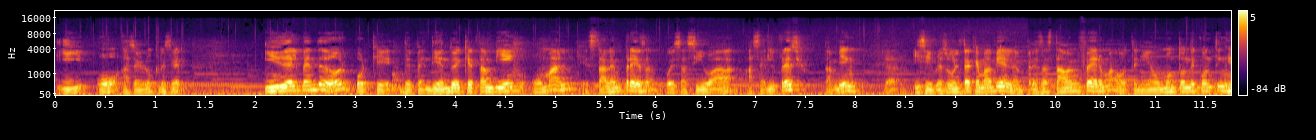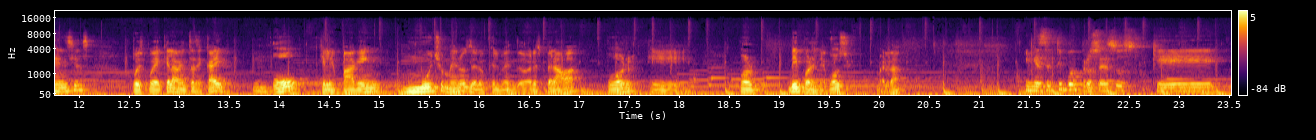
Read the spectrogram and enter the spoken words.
y o hacerlo crecer. Y del vendedor, porque dependiendo de qué tan bien o mal está la empresa, pues así va a ser el precio también. Y si resulta que más bien la empresa estaba enferma o tenía un montón de contingencias, pues puede que la venta se caiga. O que le paguen mucho menos de lo que el vendedor esperaba por, eh, por, por el negocio, ¿verdad? En este tipo de procesos, ¿qué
